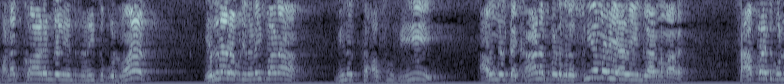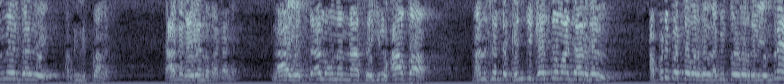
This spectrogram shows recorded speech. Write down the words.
பணக்காரங்கள் என்று நினைத்துக் கொள்வான் எதனால் அப்படி நினைப்பானா? மினத்த அஃபுஃபி அவங்கள்ட்ட காணப்படுகிற சுயமரியாதையின் காரணமாக. சாப்பாட்டுக்கு ஒண்ணுமே இருக்காது. அப்படி நிப்பாங்க யார்கிட்ட கையேந்த மாட்டாங்க. லா எஸ்ஆல் உனன் நாசையில் ஹாபா மனுஷன் கெஞ்சி கேட்க மாட்டார்கள். அப்படிப்பட்டவர்கள் நபித்தோழர்கள் என்று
